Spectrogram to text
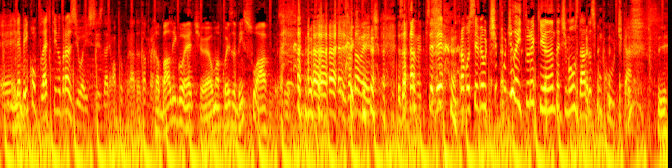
É, ele é bem completo tem no Brasil aí, se vocês darem uma procurada dá pra Cabala e Goethe, é uma coisa bem suave pra você. Exatamente. Exatamente. Pra você, ver, pra você ver o tipo de leitura que anda de mãos dadas com cult, cara. Sim.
